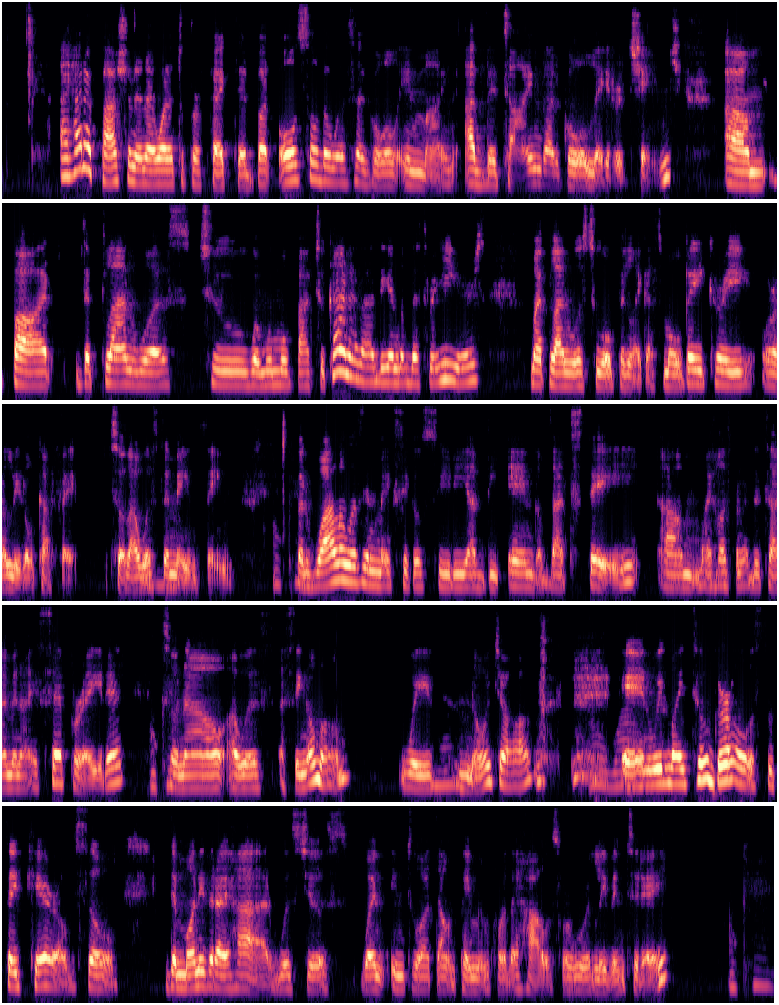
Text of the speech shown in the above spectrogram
I had a passion and I wanted to perfect it, but also there was a goal in mind at the time. That goal later changed. Um, but the plan was to, when we moved back to Canada at the end of the three years, my plan was to open like a small bakery or a little cafe. So that was the main thing. But while I was in Mexico City at the end of that stay, um, my husband at the time and I separated. So now I was a single mom with Yeah. no job Oh, wow. and with my two girls to take care of. So the money that I had was just went into a down payment for the house where we're living today. Okay.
